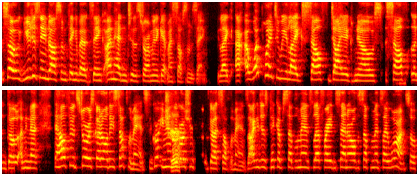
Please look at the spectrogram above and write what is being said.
so you just named off something about zinc. I'm heading to the store. I'm going to get myself some zinc. Like, at what point do we like self-diagnose, self mm-hmm. like go? I mean, the the health food store's got all these supplements. The gro- even sure. the grocery store's got supplements. I can just pick up supplements left, right, and center, all the supplements I want. So,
